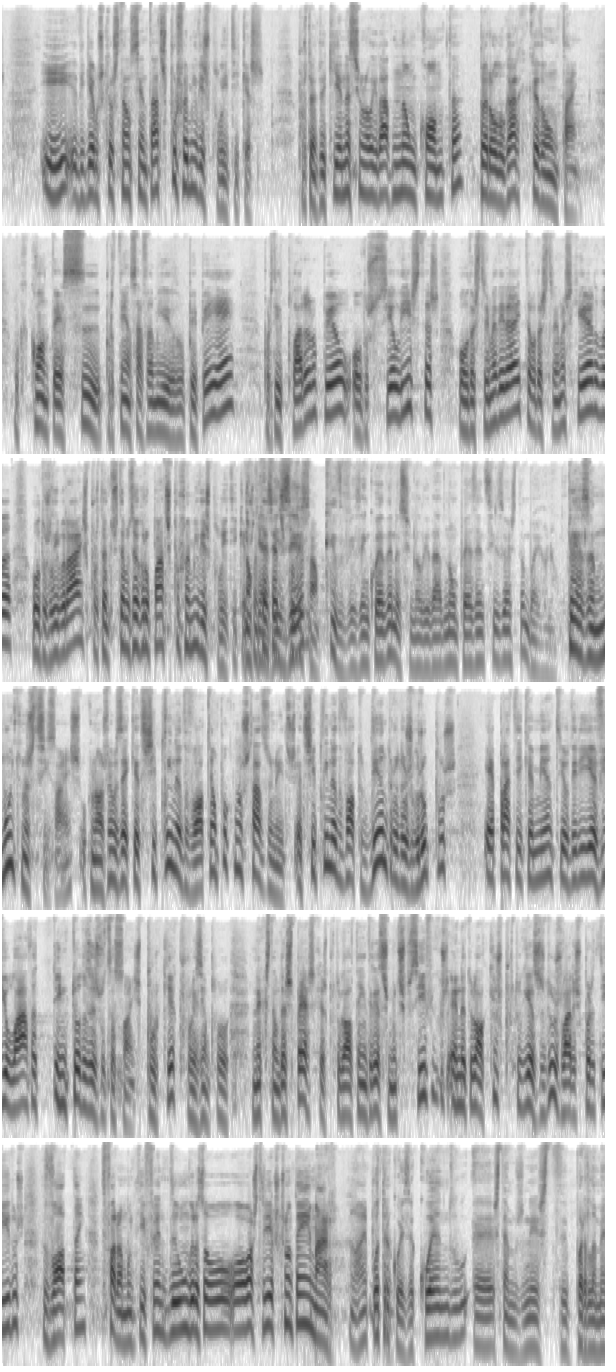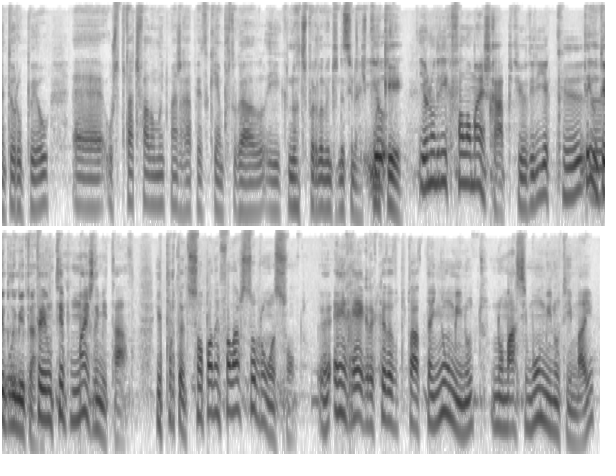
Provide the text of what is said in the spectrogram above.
e digamos que eles estão sentados por famílias políticas. Portanto, aqui a nacionalidade não conta para o lugar que cada um tem. O que conta é se pertence à família do PPE, Partido Popular Europeu, ou dos socialistas, ou da extrema-direita, ou da extrema-esquerda, ou dos liberais. Portanto, estamos agrupados por famílias políticas. Não Portanto, quer é dizer que, de vez em quando, a nacionalidade não pesa em decisões também, ou não? Pesa muito nas decisões. O que nós vemos é que a disciplina de voto é um pouco nos Estados Unidos. A disciplina de voto dentro dos grupos é praticamente, eu diria, violada em todas as votações. Porquê? Por exemplo, na questão das pescas, Portugal tem interesses muito específicos, é natural que os portugueses dos vários partidos votem de forma muito diferente de húngaros ou, ou austríacos que não têm mar. Não é? Outra coisa, quando uh, estamos neste Parlamento Europeu, uh, os deputados falam muito mais rápido que em Portugal e que noutros Parlamentos Nacionais. Porquê? Eu, eu não diria que falam mais rápido, eu diria que... Tem um uh, tempo limitado. Tem um tempo mais limitado. E, portanto, só podem falar sobre um assunto. Em regra, cada deputado tem um minuto, no máximo um minuto e meio,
